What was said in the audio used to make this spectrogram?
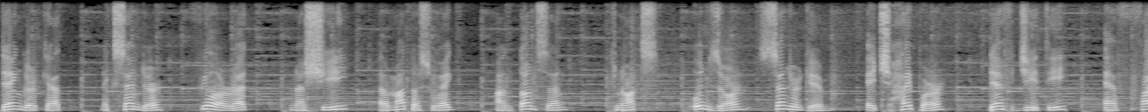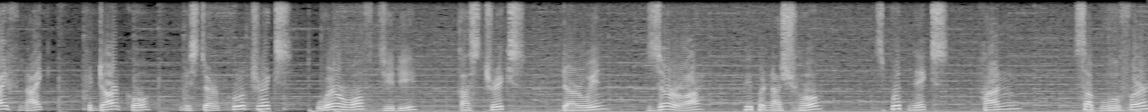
Danger Cat, Nexander, Filaret, Nashi, Elmatosweg, Antonsen, Knots, Unzor, Sandergame, H Hyper, Def GT, F5 Nike, Kedarko, Mr. Cooltrix, Werewolf GD, Castrix, Darwin, Zoroa, Pipanashho, Sputniks, Han, Subwoofer,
